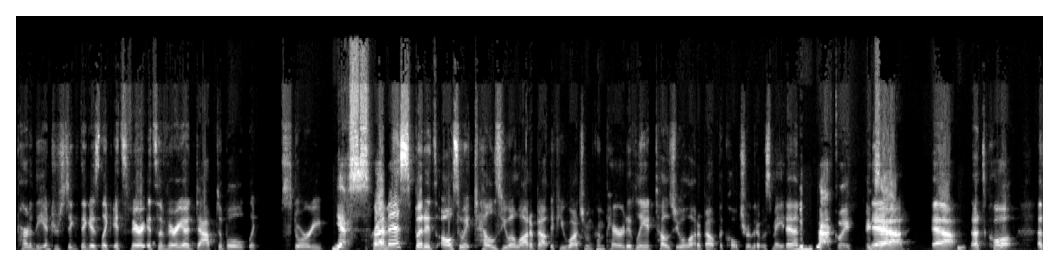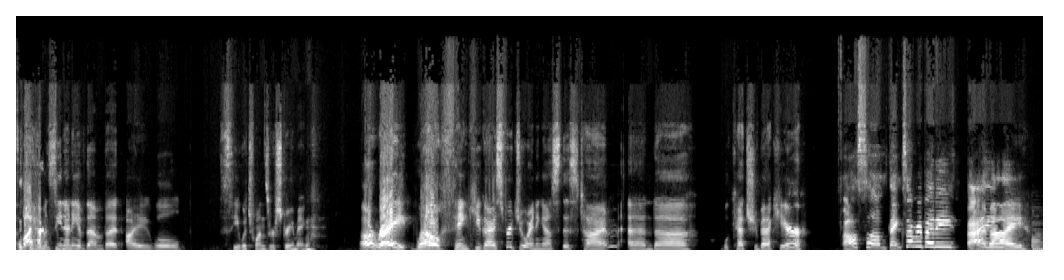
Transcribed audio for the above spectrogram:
part of the interesting thing is like it's very it's a very adaptable like story yes. premise but it's also it tells you a lot about if you watch them comparatively it tells you a lot about the culture that it was made in. Exactly, exactly. yeah. Yeah. That's cool. That's, that's cool. I haven't seen any of them but i will see which ones are streaming. All right. Well thank you guys for joining us this time and uh we'll catch you back here. Awesome. Thanks everybody. Bye. Bye, -bye.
